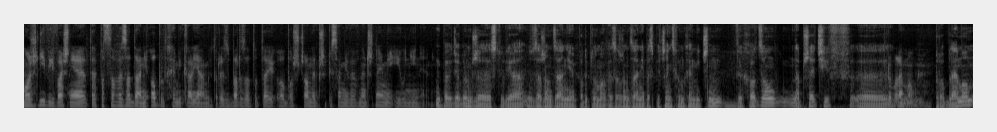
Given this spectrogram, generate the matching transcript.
umożliwi właśnie te podstawowe zadanie, obrót chemikaliami, który jest bardzo tutaj oboszczony przepisami wewnętrznymi i unijnymi. Powiedziałbym, że studia zarządzanie podyplomowe, zarządzanie bezpieczeństwem chemicznym wychodzą naprzeciw e, Problemom. problemom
